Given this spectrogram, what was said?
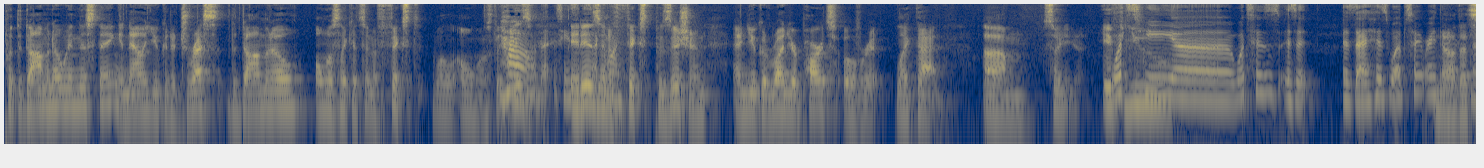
put the domino in this thing, and now you can address the domino almost like it's in a fixed. Well, almost. It Oh, is. that's- it is in second a fixed position, and you could run your parts over it like that. Um, so if What's you he? Uh, what's his? Is it? Is that his website right there? No, that's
